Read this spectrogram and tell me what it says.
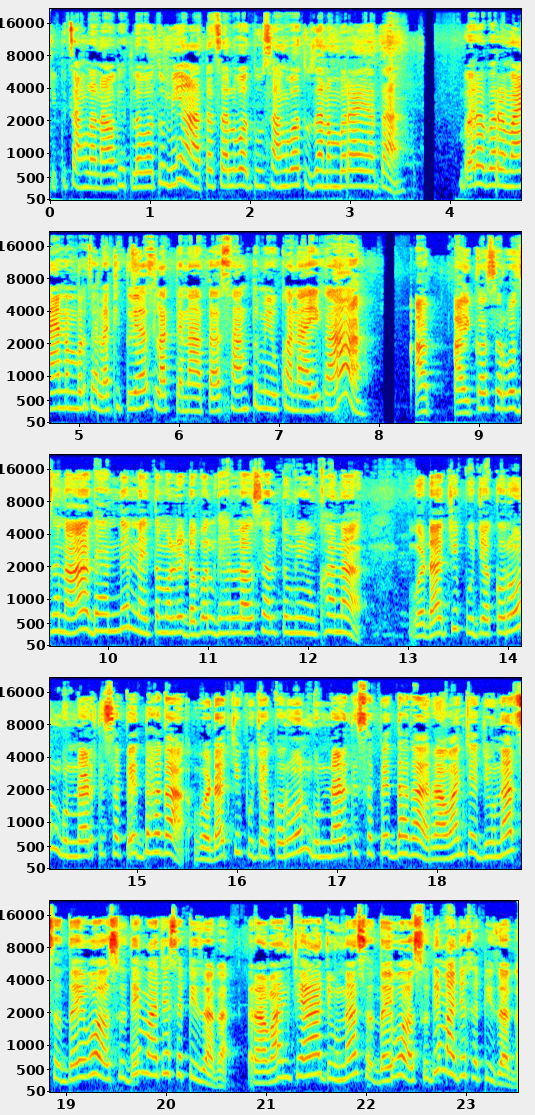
किती चांगलं नाव घेतलं व तुम्ही. आता चाल व तू सांग व तुझा नंबर आहे आता. बरं बरं माया नंबर झाला की तू याच लागते ना आता. सांग तुम्ही उखाणा ऐक हा. आ- ऐका सर्वजण हा, ध्यान दे नाही तर मला डबल घ्यायला लावसाल तुम्ही उखाना. वडाची पूजा करून गुंडाळते सफेद धागा वडाची पूजा करून गुंडाळते सफेद धागा रावांच्या जीवनात सदैव असू दे माझ्यासाठी जागा. रावांच्या जीवनात सदैव असू दे माझ्यासाठी जागा.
